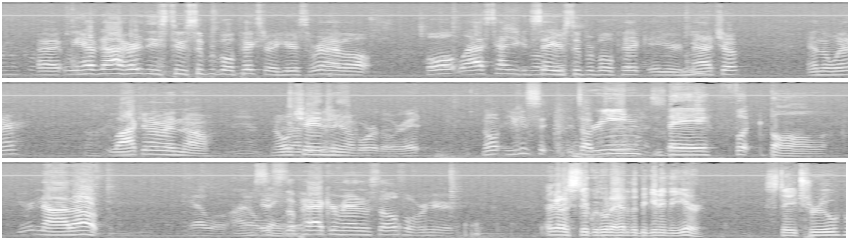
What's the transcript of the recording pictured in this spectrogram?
McCoy. all right. We have not heard these two Super Bowl picks right here, so we're gonna have a whole. Last time you could say your Super Bowl pick and your matchup, and the winner. Locking them in now. No We don't the changing them. Score though, right? No, you can sit. It's up. to Green. Bay football. You're not up. Yeah, well, I'm It's saying It's the it. Packer man himself over here. I got to stick with what I had at the beginning of the year. Stay true,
